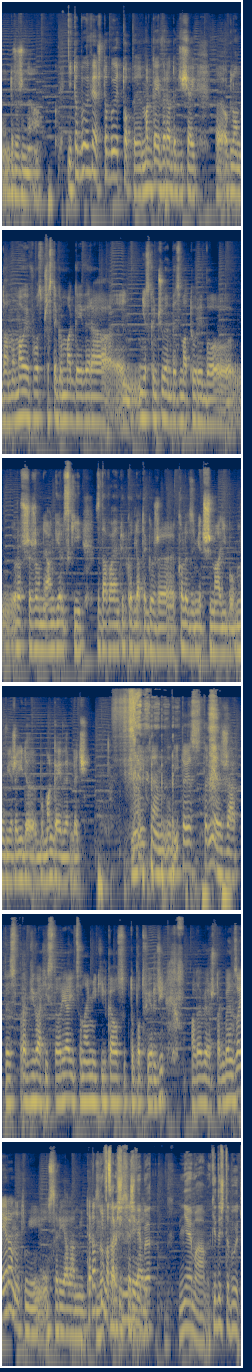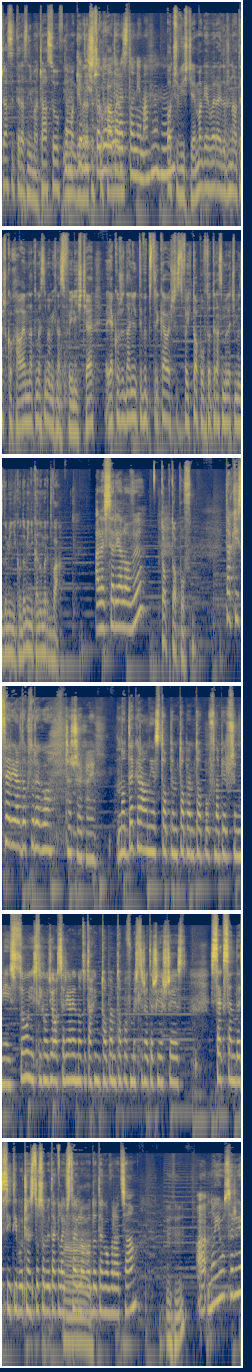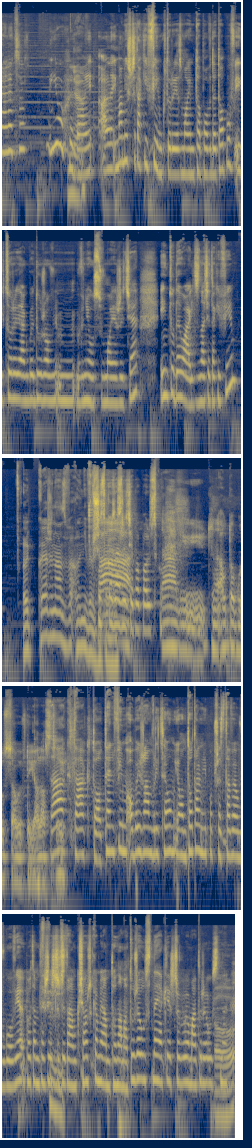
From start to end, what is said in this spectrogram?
drużynę A. I to były, wiesz, to były topy. MacGyvera do dzisiaj e, oglądam. Mały włos przez tego MacGyvera e, nie skończyłem bez matury, bo rozszerzony angielski zdawałem tylko dlatego, że koledzy mnie trzymali, bo mówię, że idę, bo MacGyver leci. No i ten, i to jest, to nie jest żart, to jest prawdziwa historia i co najmniej kilka osób to potwierdzi, ale wiesz, tak byłem zajarany tymi serialami. Teraz No nie ma takich dziwię, seriali. bo ja... Nie ma. Kiedyś to były czasy, teraz nie ma czasów. Ja Tak, MacGyvera kiedyś też to kochałem. było, teraz to nie ma. Mhm. Oczywiście, MacGyvera i drużyna też kochałem, natomiast nie mam ich na swojej liście. Jako, że Daniel, ty wypstrykałeś się z twoich topów, to teraz my lecimy z Dominiką. Dominika numer dwa. Ale serialowy? Top topów. Taki serial, do którego... Cze- Czekaj. No The Crown jest topem, topem topów na pierwszym miejscu. Jeśli chodzi o seriale, no to takim topem topów myślę, że też jeszcze jest Sex and the City, bo często sobie tak lifestyle'owo do tego wracam. Mhm. A no i o seriale to ju chyba, ale i mam jeszcze taki film, który jest moim top of the topów i który jakby dużo wniósł w moje życie. Into the Wild, znacie taki film? Kojarzę nazwę, ale nie wiem. Wszystko za życie po polsku. Tak, i ten autobus cały w tej Alasce. Tak, tak, to. Ten film obejrzałam w liceum i on totalnie mi poprzestawiał w głowie. Potem też jeszcze czytałam książkę, miałam to na maturze ustnej, jak jeszcze były matury ustne. O.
